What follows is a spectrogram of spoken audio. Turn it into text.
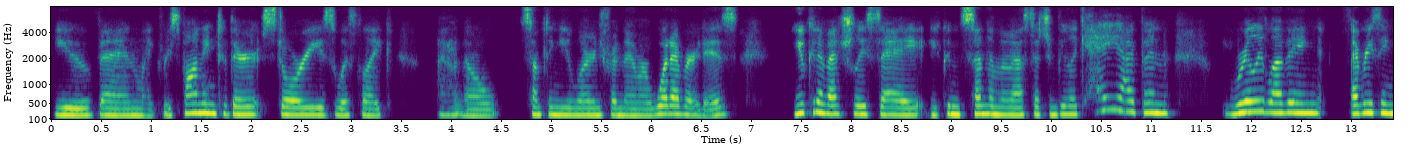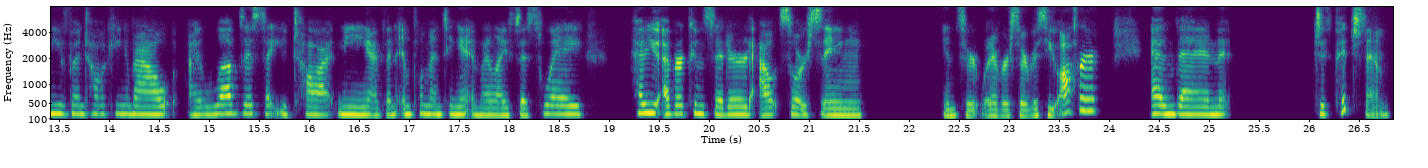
you've been like responding to their stories with like, I don't know, something you learned from them or whatever it is, you can eventually say, you can send them a message and be like, Hey, I've been really loving everything you've been talking about. I love this that you taught me. I've been implementing it in my life this way. Have you ever considered outsourcing, insert whatever service you offer, and then just pitch them?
